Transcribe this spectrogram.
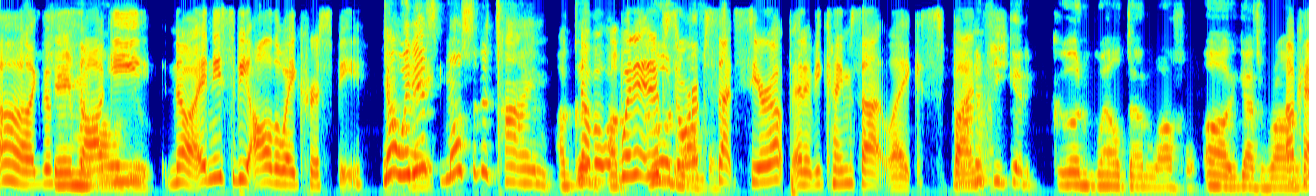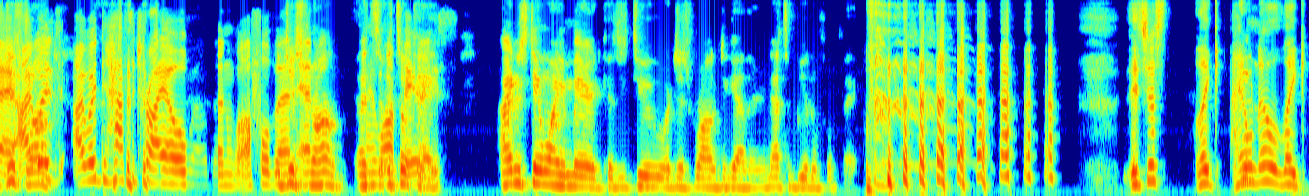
Oh, like the Shame on all of soggy. No, it needs to be all the way crispy. No, it Like- is most of the time a good. no, a but when it absorbs waffle. that syrup and it becomes that like sponge. Not sponge. if you get a good, well done waffle. Oh, you guys are wrong. Okay, just I wrong. would I would have to try a well done waffle You're then. just wrong. It's, it's okay. berries. I understand why you're married because you two are just wrong together, and that's a beautiful thing. it's just like I don't know, like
